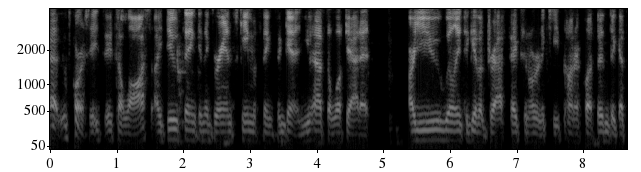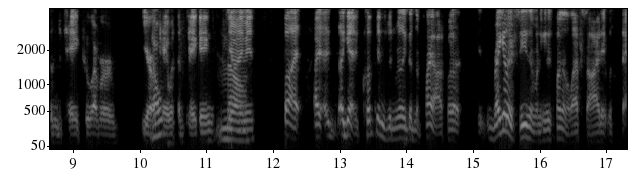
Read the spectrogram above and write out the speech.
uh, of course, it, it's a loss. I do think, in the grand scheme of things, again, you have to look at it. Are you willing to give up draft picks in order to keep Connor Clifton to get them to take whoever you're Nope. okay with them taking? You know what I mean? But I, again, Clifton's been really good in the playoffs, but. Uh, regular season when he was playing on the left side, it was bad.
